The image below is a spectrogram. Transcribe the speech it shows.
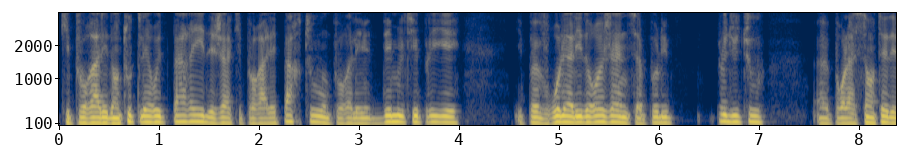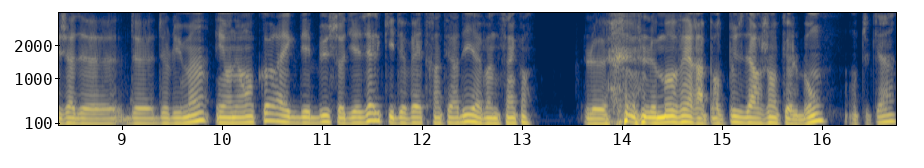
qui pourraient aller dans toutes les rues de Paris déjà, qui pourraient aller partout, on pourrait les démultiplier. Ils peuvent rouler à l'hydrogène, ça pollue plus du tout pour la santé déjà de, de, l'humain. Et on est encore avec des bus au diesel qui devaient être interdits à 25 ans. Le, le mauvais rapporte plus d'argent que le bon, en tout cas.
